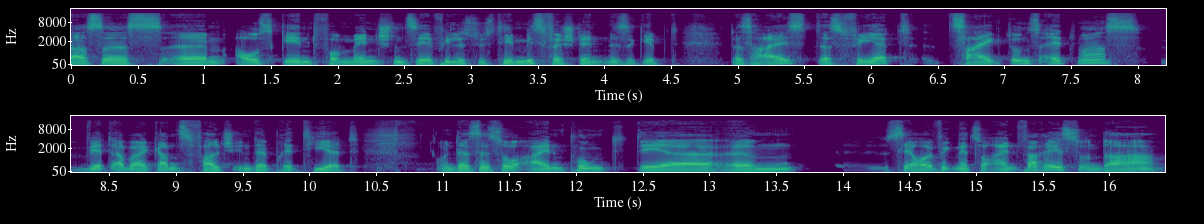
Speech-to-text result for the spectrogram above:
dass es ähm, ausgehend vom Menschen sehr viele Systemmissverständnisse gibt. Das heißt, das Pferd zeigt uns etwas, wird aber ganz falsch interpretiert. Und das ist so ein Punkt, der ähm, sehr häufig nicht so einfach ist und da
